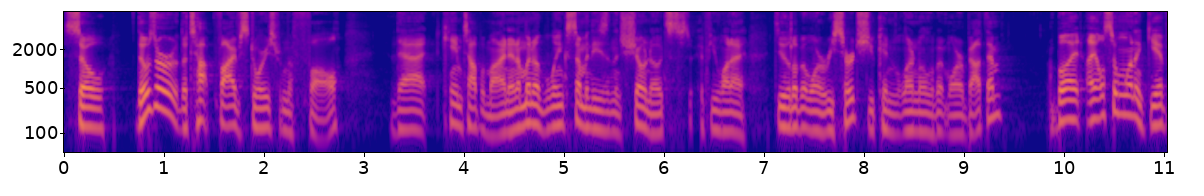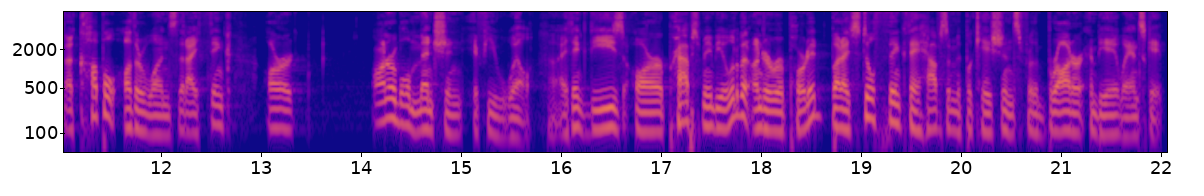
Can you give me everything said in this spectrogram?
So, those are the top five stories from the fall that came top of mind. And I'm going to link some of these in the show notes. If you want to do a little bit more research, you can learn a little bit more about them. But I also want to give a couple other ones that I think are honorable mention, if you will. I think these are perhaps maybe a little bit underreported, but I still think they have some implications for the broader MBA landscape.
